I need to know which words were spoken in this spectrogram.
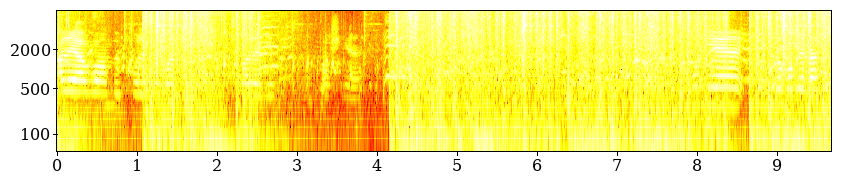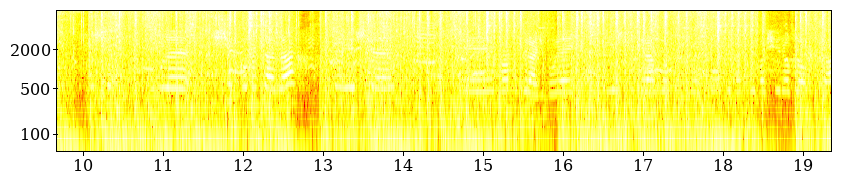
ale ja wam bym polecał palenie właśnie. Ogólnie jutro mogę na jeszcze w ogóle piszcie w komentarzach, co jeszcze e, mam grać, bo ja jeszcze gram w mogę nazywa się Robloxa.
